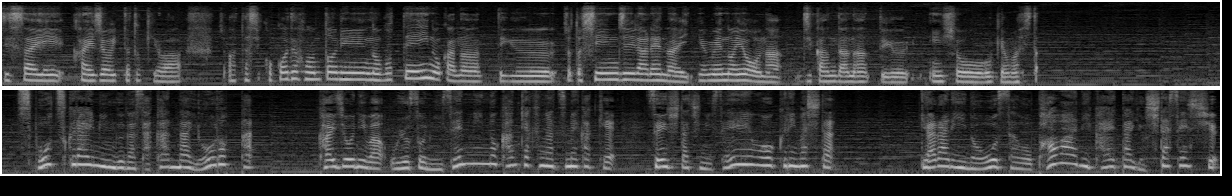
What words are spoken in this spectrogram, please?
実際会場行った時は、私ここで本当に登っていいのかなっていう、ちょっと信じられない夢のような時間だなっていう印象を受けました。スポーツクライミングが盛んなヨーロッパ。会場にはおよそ2000人の観客が詰めかけ、選手たちに声援を送りました。ギャラリーの多さをパワーに変えた吉田選手。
